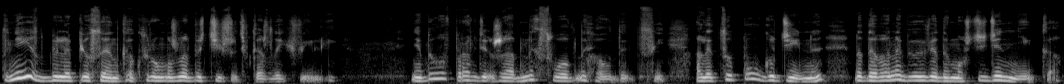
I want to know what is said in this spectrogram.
to nie jest byle piosenka, którą można wyciszyć w każdej chwili. Nie było wprawdzie żadnych słownych audycji, ale co pół godziny nadawane były wiadomości dziennika –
